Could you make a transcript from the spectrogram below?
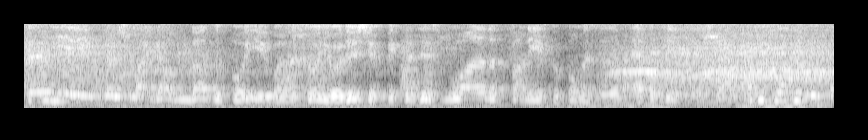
so nearly pushed my golden buzzer for you when I saw your audition because it's one of the funniest performances I've ever seen in this show. I just love people.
